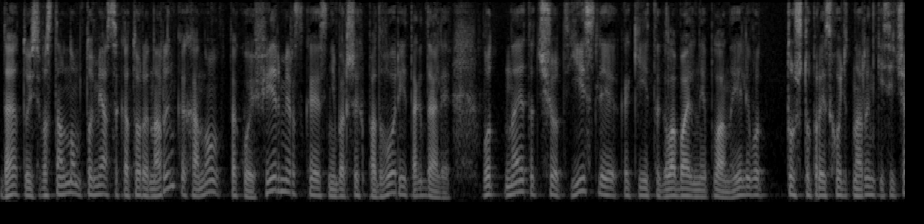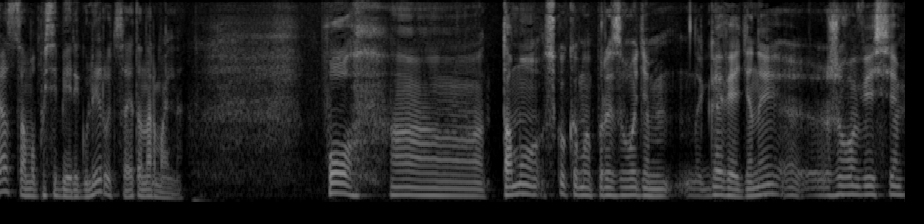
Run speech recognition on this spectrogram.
Да, то есть в основном то мясо, которое на рынках, оно такое фермерское, с небольших подворий и так далее. Вот на этот счет есть ли какие-то глобальные планы? Или вот то, что происходит на рынке сейчас, само по себе регулируется, это нормально? По э, тому, сколько мы производим говядины э, в живом весе,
